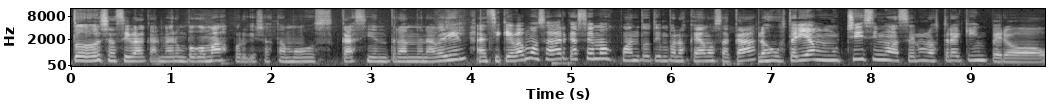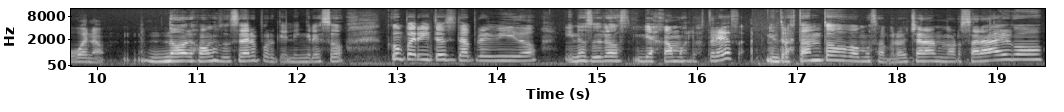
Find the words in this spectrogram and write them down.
todo ya se iba a calmar un poco más porque ya estamos casi entrando en abril. Así que vamos a ver qué hacemos, cuánto tiempo nos quedamos acá. Nos gustaría muchísimo hacer unos trekking, pero bueno, no los vamos a hacer porque el ingreso con perritos está prohibido y nosotros viajamos los tres. Mientras tanto vamos a aprovechar a almorzar algo,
